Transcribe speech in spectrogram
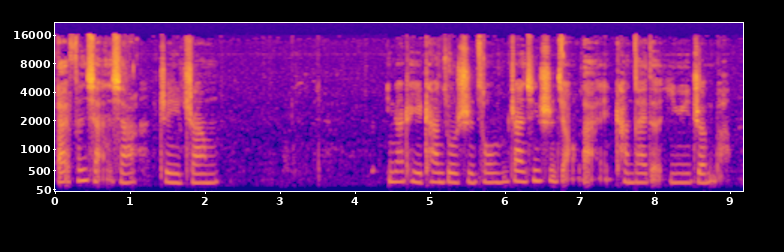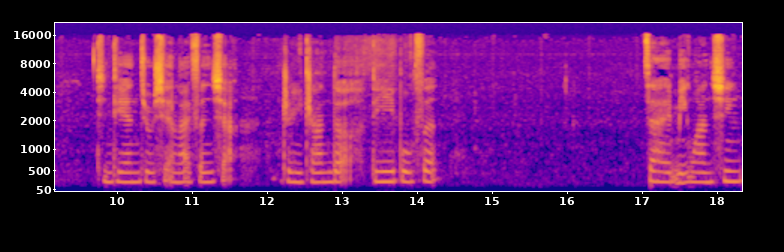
来分享一下这一章，应该可以看作是从占星视角来看待的抑郁症吧。今天就先来分享这一章的第一部分，在冥王星。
